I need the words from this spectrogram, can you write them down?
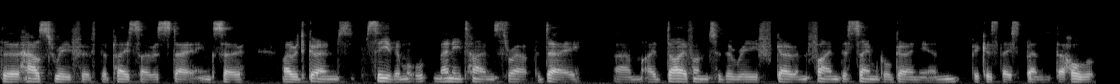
the house roof of the place I was staying. So I would go and see them many times throughout the day um, I'd dive onto the reef, go and find the same gorgonian because they spend their whole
